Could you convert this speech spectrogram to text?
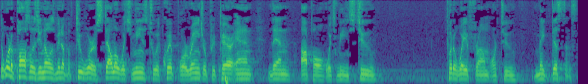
The word apostle, as you know, is made up of two words stella, which means to equip or arrange or prepare, and then apo, which means to put away from or to make distance.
